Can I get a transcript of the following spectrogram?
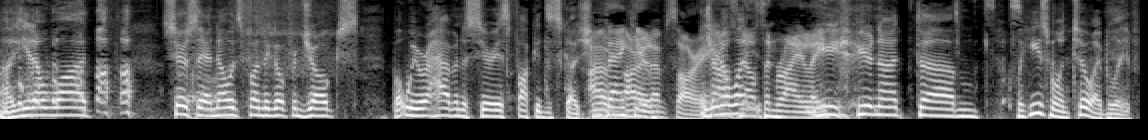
Uh, you know what? Seriously, I know it's fun to go for jokes, but we were having a serious fucking discussion. I'm- Thank all right, you. I'm sorry. And you know what? Nelson Riley. You, you're not. Um, well, he's one too, I believe.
